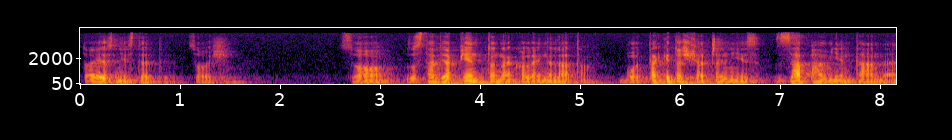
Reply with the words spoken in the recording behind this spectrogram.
To jest niestety coś, co zostawia piętno na kolejne lata, bo takie doświadczenie jest zapamiętane.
